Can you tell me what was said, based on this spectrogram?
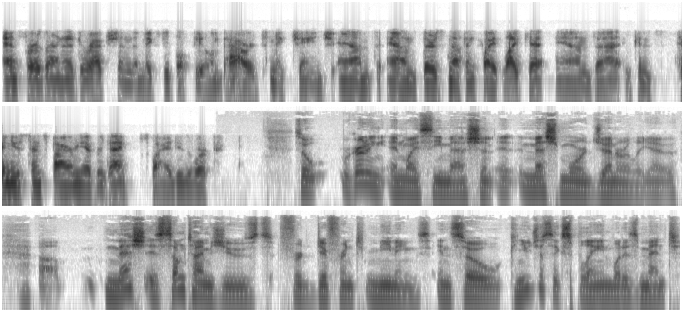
and further in a direction that makes people feel empowered to make change. And and there's nothing quite like it, and uh, it continues to inspire me every day. That's why I do the work. So regarding NYC Mesh and, Mesh more generally, uh, uh, Mesh is sometimes used for different meanings. And so, can you just explain what is meant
